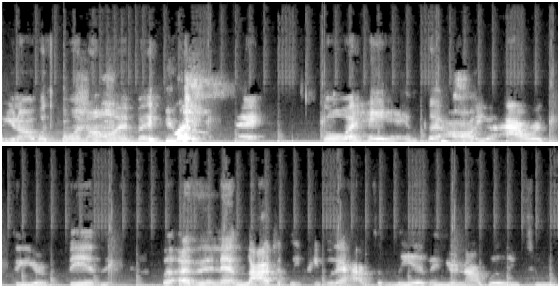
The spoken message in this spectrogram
you know what's going on, but if you can that, go ahead and put all your hours to your business. But other than that, logically, people that have to live and you're not willing to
